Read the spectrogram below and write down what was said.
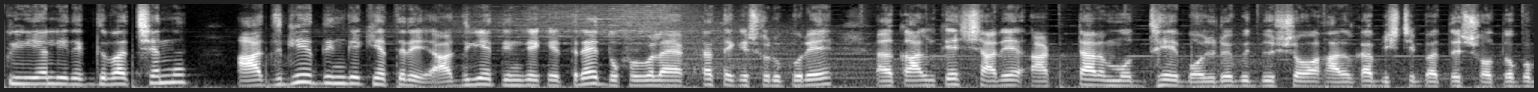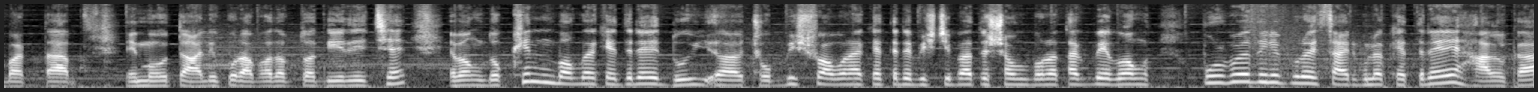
ক্লিয়ারলি দেখতে পাচ্ছেন আজকের দিনকে ক্ষেত্রে, আজকের দিনকে ক্ষেত্রে দুপুরবেলা একটা থেকে শুরু করে কালকে সাড়ে আটটার মধ্যে বজ্রবিদ্যুৎ সহ হালকা বৃষ্টিপাতের সতর্কবার্তা এই মুহূর্তে আলিপুর আবহাওয়া দপ্তর দিয়ে দিচ্ছে এবং দক্ষিণবঙ্গের ক্ষেত্রে দুই চব্বিশ পরগনার ক্ষেত্রে বৃষ্টিপাতের সম্ভাবনা থাকবে এবং পূর্ব মেদিনীপুরের সাইডগুলোর ক্ষেত্রে হালকা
